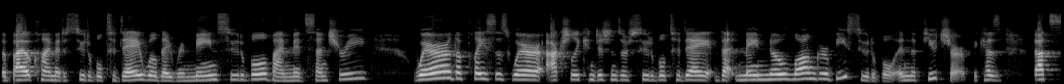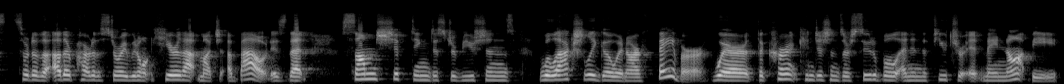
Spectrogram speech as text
the bioclimate is suitable today, will they remain suitable by mid-century? Where are the places where actually conditions are suitable today that may no longer be suitable in the future? Because that's sort of the other part of the story we don't hear that much about, is that some shifting distributions will actually go in our favor, where the current conditions are suitable and in the future it may not be.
